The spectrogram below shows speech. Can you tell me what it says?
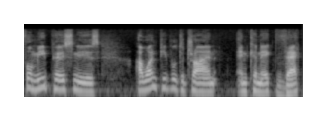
for me personally is I want people to try and and connect that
